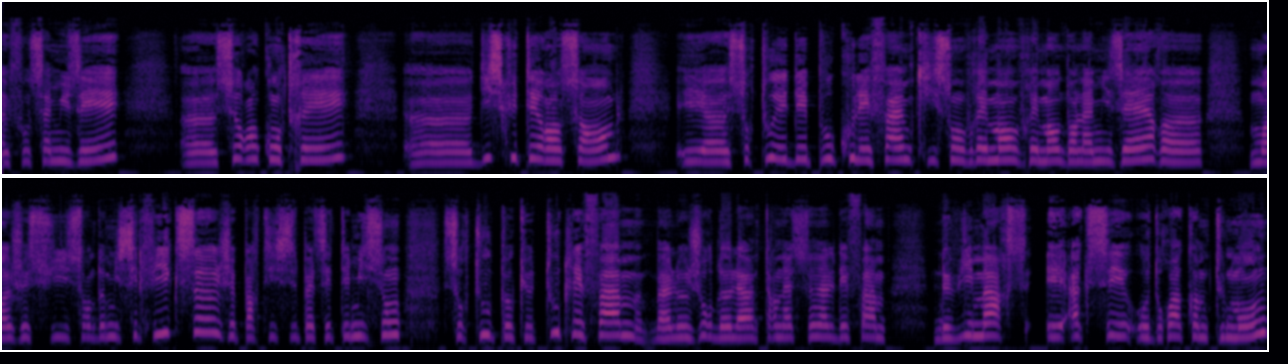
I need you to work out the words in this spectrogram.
il faut s'amuser, euh, se rencontrer, euh, discuter ensemble. Et euh, surtout aider beaucoup les femmes qui sont vraiment, vraiment dans la misère. Euh, moi, je suis sans domicile fixe, j'ai participé à cette émission, surtout pour que toutes les femmes, ben, le jour de l'international des femmes, le 8 mars, aient accès aux droits comme tout le monde.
